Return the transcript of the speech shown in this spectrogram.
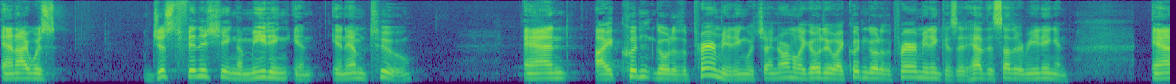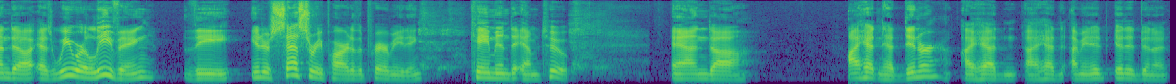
and I was just finishing a meeting in, in M2, and I couldn't go to the prayer meeting, which I normally go to. I couldn't go to the prayer meeting because it had this other meeting. And, and uh, as we were leaving, the intercessory part of the prayer meeting came into M2. And uh, I hadn't had dinner. I had, I had, I mean, it, it had been a,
